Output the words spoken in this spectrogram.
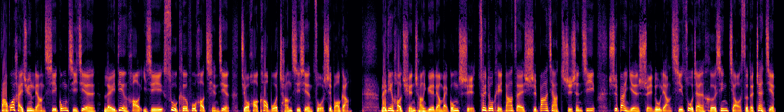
法国海军两栖攻击舰雷电号以及素科夫号前舰九号靠泊长崎县佐世保港。雷电号全长约两百公尺，最多可以搭载十八架直升机，是扮演水陆两栖作战核心角色的战舰。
